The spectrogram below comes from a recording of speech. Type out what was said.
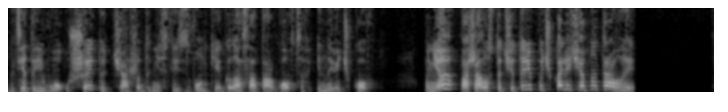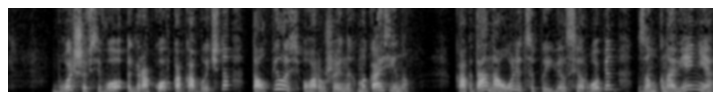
где до его ушей тотчас же донеслись звонкие голоса торговцев и новичков. «Мне, пожалуйста, четыре пучка лечебной травы!» Больше всего игроков, как обычно, толпилось у оружейных магазинов. Когда на улице появился Робин, за мгновение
